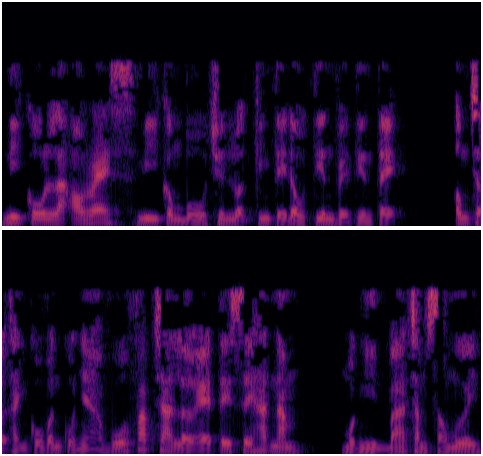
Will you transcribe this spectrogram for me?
Nicola Oresmi công bố chuyên luận kinh tế đầu tiên về tiền tệ. Ông trở thành cố vấn của nhà vua Pháp Charles LETCH 5, 1360,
